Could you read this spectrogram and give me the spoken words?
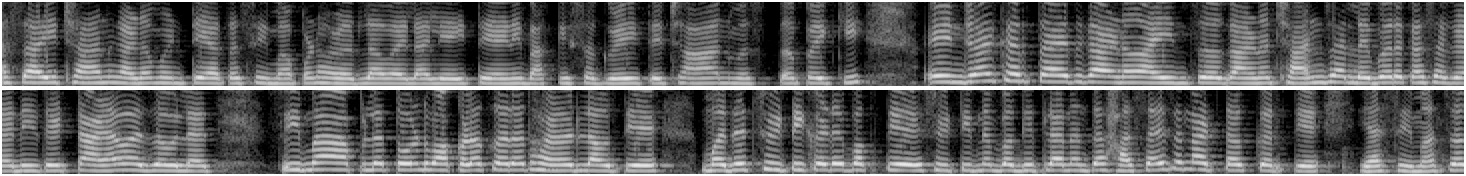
असं आई छान गाणं म्हणते. आता सीमा पण हळद लावायला आली इथे आणि बाकी सगळे इथे छान मस्तपैकी एन्जॉय करतायत गाणं आईंचं गाणं. छान झालंय बरं का सगळ्यांनी इथे टाळ्या वाजवल्यात. सीमा आपलं तोंड वाकडं करत हळद लावते. मध्येच स्वीटीकडे बघते. स्वीटीनं बघितल्यानंतर हसायचं नाटक करते. या सीमाचं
